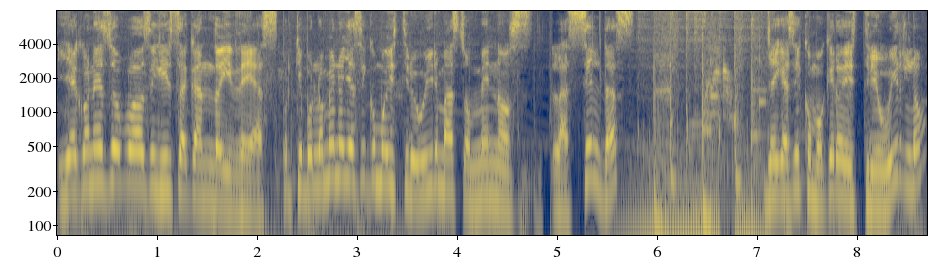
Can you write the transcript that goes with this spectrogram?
Y ya con eso puedo seguir sacando ideas. Porque por lo menos ya sé cómo distribuir más o menos las celdas ya que así como quiero distribuirlo.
